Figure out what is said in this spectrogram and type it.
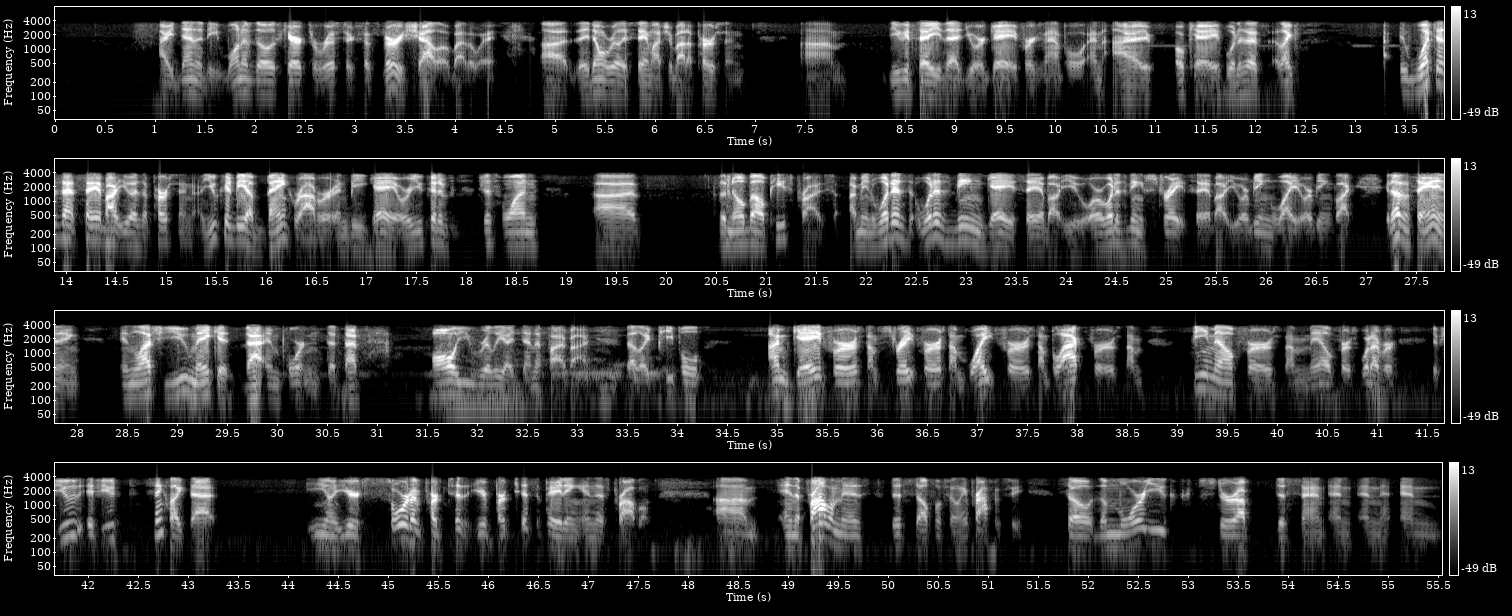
identity, one of those characteristics that's very shallow, by the way. Uh, they don't really say much about a person. Um, you could say that you're gay, for example, and I okay, what is that like? What does that say about you as a person? You could be a bank robber and be gay, or you could have just won uh, the Nobel Peace Prize. I mean, what is what does being gay say about you, or what does being straight say about you, or being white, or being black? It doesn't say anything unless you make it that important that that's all you really identify by. That like people, I'm gay first, I'm straight first, I'm white first, I'm black first, I'm female first, I'm male first, whatever. If you if you think like that, you know you're sort of partic- you're participating in this problem. Um, and the problem is this self-fulfilling prophecy. So the more you stir up dissent and and and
